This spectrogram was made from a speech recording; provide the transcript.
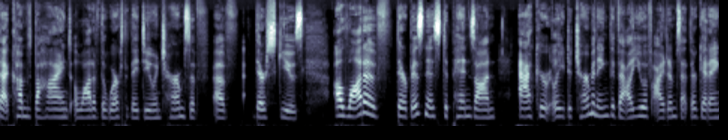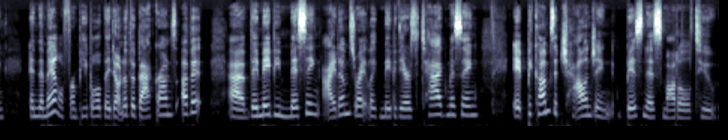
that comes behind a lot of the work that they do in terms of, of their SKUs. A lot of their business depends on accurately determining the value of items that they're getting in the mail from people. They don't know the backgrounds of it. Uh, they may be missing items, right? Like maybe there's a tag missing. It becomes a challenging business model to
